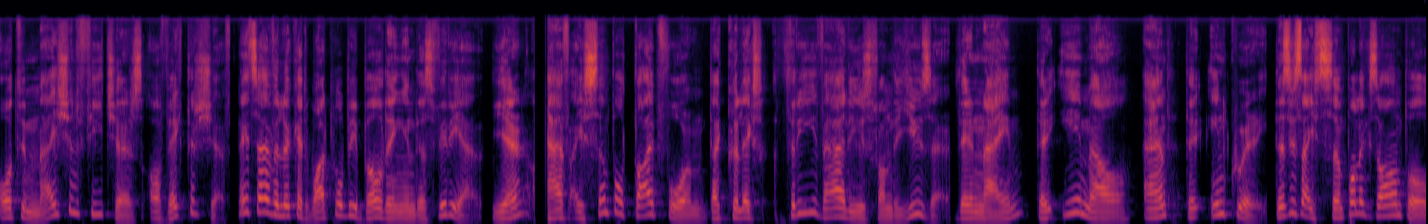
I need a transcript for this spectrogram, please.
automation features of VectorShift. Let's have a look at what we'll be building in this video. Here, I have a simple Typeform that collects three values from the user, their name, their email, and their inquiry. This is a simple example,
